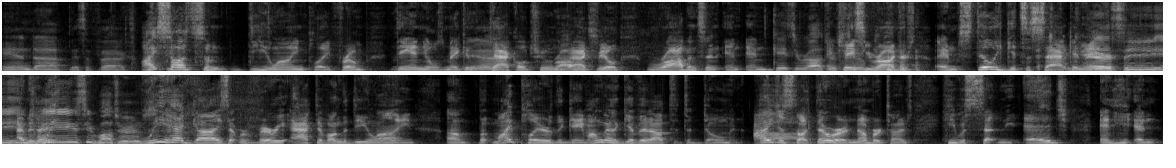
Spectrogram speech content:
and uh, That's a fact. I saw some D line play from Daniels making Yeah. tackle true in the backfield. Robinson and, and Casey Rogers, and Casey too. Rogers, and still he gets a sack in there. I mean, we- Casey Rogers. We had guys that were very active on the D line, um, but my player of the game, I'm going to give it out to, to Domann. I Ah. just thought there were a number of times he was setting the edge, and he and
